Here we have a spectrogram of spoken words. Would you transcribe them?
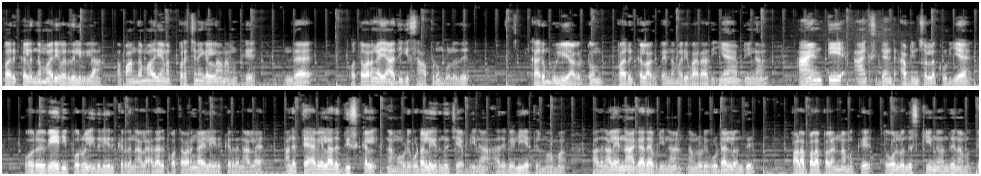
பருக்கள் இந்த மாதிரி வருது இல்லைங்களா? அப்போ அந்த மாதிரியான பிரச்சனைகள்லாம் நமக்கு இந்த கொத்தவரங்காயை அதிகம் சாப்பிடும் பொழுது கரும்புள்ளி ஆகட்டும் பருக்கள் ஆகட்டும் இந்த மாதிரி வராது. ஏன் அப்படின்னா ஆன்டி ஆக்சிடெண்ட் அப்படின்னு சொல்லக்கூடிய ஒரு வேதிப்பொருள் இதில் இருக்கிறதுனால அதாவது கொத்தவரங்காயில் இருக்கிறதுனால அந்த தேவையில்லாத திஸ்கள் நம்மளுடைய உடலில் இருந்துச்சு அப்படின்னா அது வெளியே திரும்பாமா அதனால் என்ன ஆகாது அப்படின்னா நம்மளுடைய உடல் வந்து பல பல பலன் நமக்கு தோல் வந்து ஸ்கின் வந்து நமக்கு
